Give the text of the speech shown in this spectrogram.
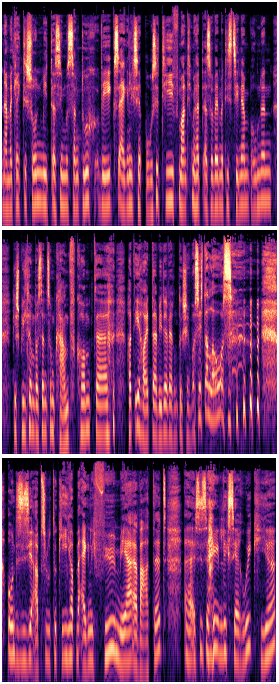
Na, man kriegt es schon mit, also ich muss sagen, durchwegs eigentlich sehr positiv. Manchmal hat, also wenn wir die Szene am Brunnen gespielt haben, was dann zum Kampf kommt, äh, hat eh heute auch wieder wer runtergeschrieben, was ist da los? und es ist ja absolut okay. Ich habe mir eigentlich viel mehr erwartet. Äh, es ist eigentlich sehr ruhig hier.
